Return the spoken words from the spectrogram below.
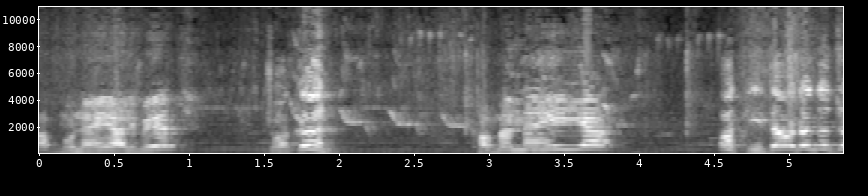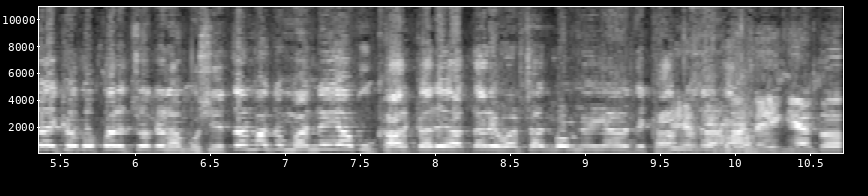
આપવું નહીં આલબેર ચોકન? ખબર નહીં યાર. આ કીધા વગર તો ચોય ખબર પડે ચોકન આબુ ખેતરમાં તો મને નહીં આબુ ખાર કરે અત્યારે વરસાદ બહુ નહીં આવે તે ખાર નહીં ગયા તો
